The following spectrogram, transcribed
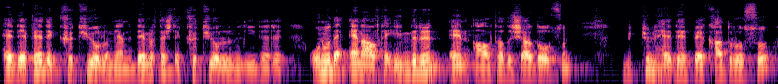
HDP de kötü yolun yani Demirtaş da kötü yolun lideri. Onu da en alta indirin. En alta dışarıda olsun. Bütün HDP kadrosu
